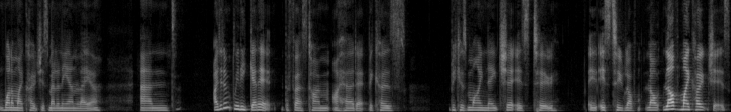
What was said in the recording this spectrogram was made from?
one of my coaches, Melanie Ann Layer. And I didn't really get it the first time I heard it because because my nature is to is to love love love my coaches.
